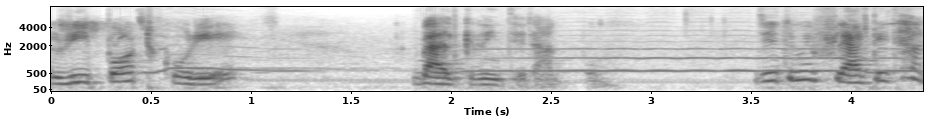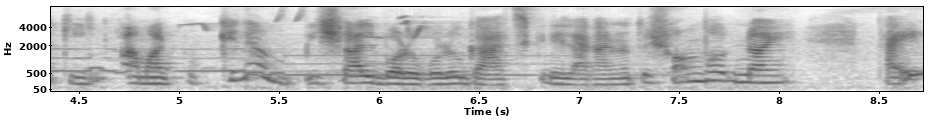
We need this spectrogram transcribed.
রিপট করে ব্যালকনিতে রাখব। যেহেতু আমি ফ্ল্যাটে থাকি, আমার পক্ষে না বিশাল বড় বড় গাছ কিনে লাগানো তো সম্ভব নয়। তাই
